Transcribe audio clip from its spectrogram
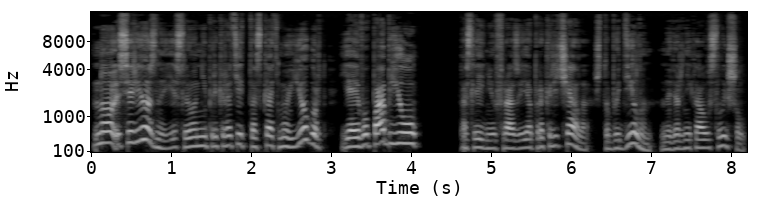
Но серьезно, если он не прекратит таскать мой йогурт, я его побью. Последнюю фразу я прокричала, чтобы Дилан наверняка услышал.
